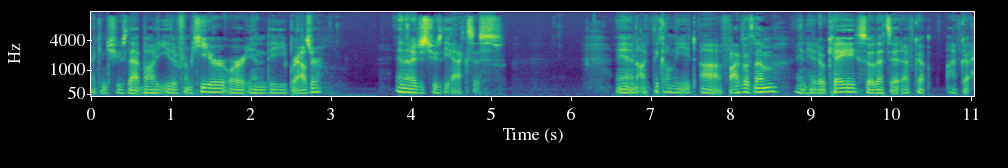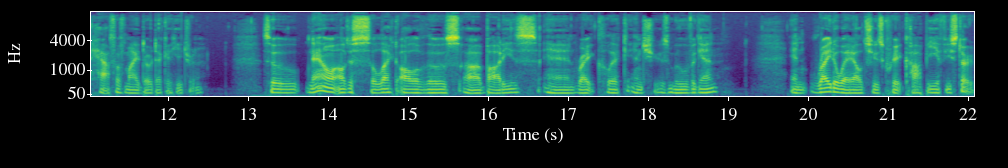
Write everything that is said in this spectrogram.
I can choose that body either from here or in the browser. And then I just choose the axis and I think I'll need uh, five of them and hit OK. So that's it. I've got I've got half of my dodecahedron. So now I'll just select all of those uh, bodies and right click and choose move again. And right away I'll choose create copy. If you start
